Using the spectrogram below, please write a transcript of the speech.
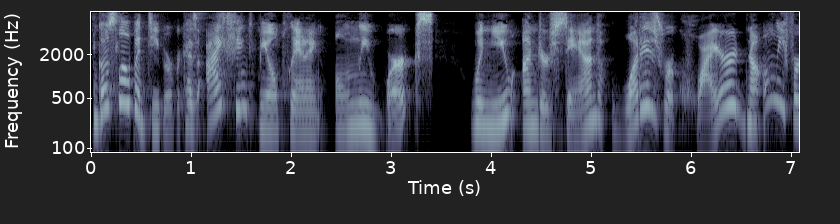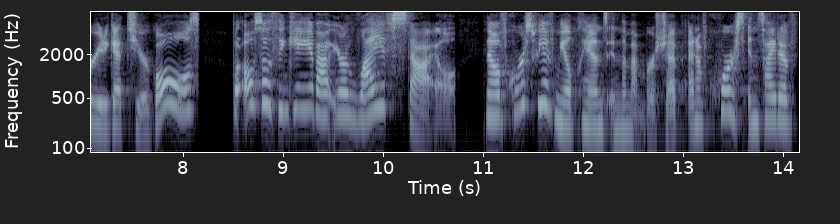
it goes a little bit deeper because I think meal planning only works when you understand what is required, not only for you to get to your goals, but also thinking about your lifestyle, Now, of course, we have meal plans in the membership. And of course, inside of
